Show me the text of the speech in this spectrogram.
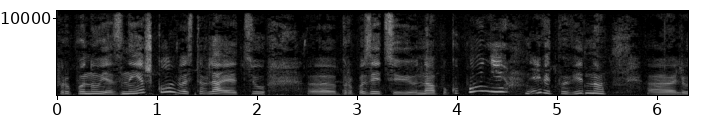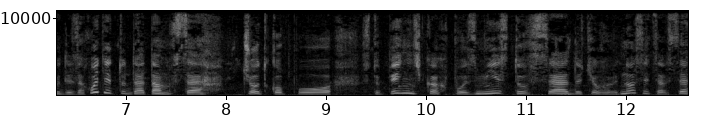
пропонує знижку, виставляє цю пропозицію на покупоні, і відповідно люди заходять туди, там все чітко по ступенечках, по змісту, все до чого відноситься, все е,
